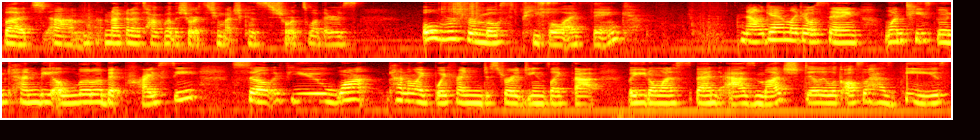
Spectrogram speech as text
But um, I'm not going to talk about the shorts too much because shorts weather is over for most people, I think. Now again, like I was saying, one teaspoon can be a little bit pricey. So if you want kind of like boyfriend destroyed jeans like that, but you don't want to spend as much, Daily Look also has these.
